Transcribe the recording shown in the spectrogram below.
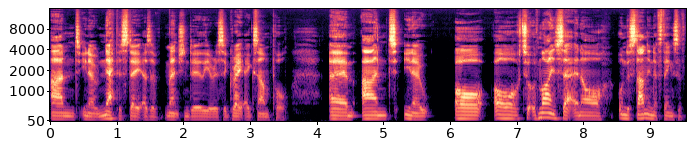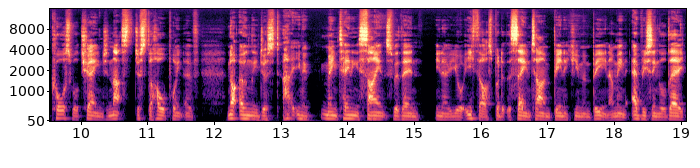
And you know, Knepp Estate, as I've mentioned earlier, is a great example. Um, and you know, our our sort of mindset and our understanding of things, of course, will change, and that's just the whole point of not only just uh, you know maintaining science within you know your ethos, but at the same time being a human being. I mean, every single day,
